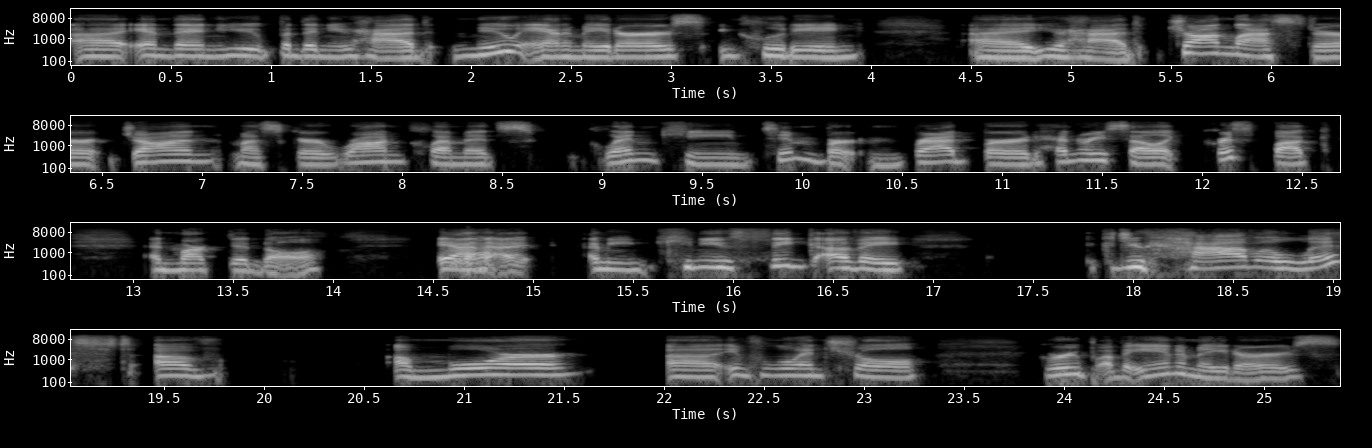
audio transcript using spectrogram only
uh, and then you, but then you had new animators, including uh, you had John Lasseter, John Musker, Ron Clements, Glenn Keane, Tim Burton, Brad Bird, Henry Selick, Chris Buck, and Mark Dindal. And Yeah. I, I mean, can you think of a could you have a list of a more uh, influential group of animators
